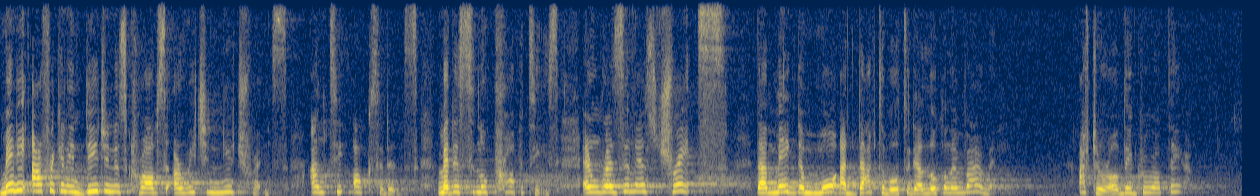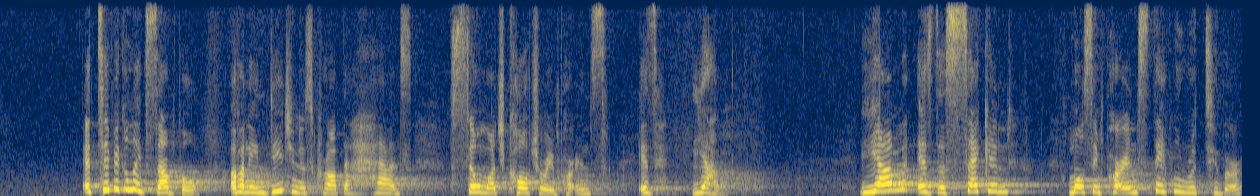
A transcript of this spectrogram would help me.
many African indigenous crops are rich in nutrients antioxidants, medicinal properties, and resilience traits that make them more adaptable to their local environment. After all, they grew up there. A typical example of an indigenous crop that has so much cultural importance is yam. Yam is the second most important staple root tuber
